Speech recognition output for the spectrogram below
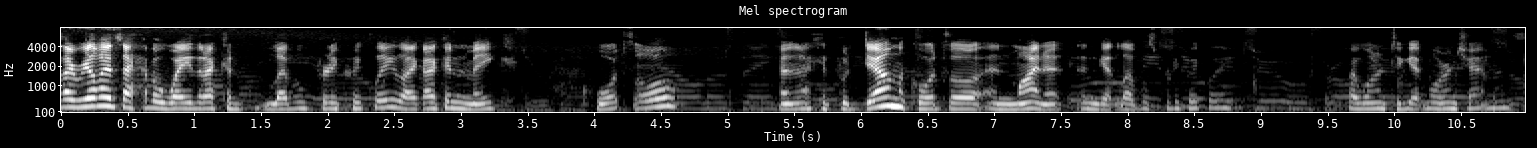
Because I realized I have a way that I could level pretty quickly. Like I can make quartz ore and I could put down the quartz ore and mine it and get levels pretty quickly. If I wanted to get more enchantments.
